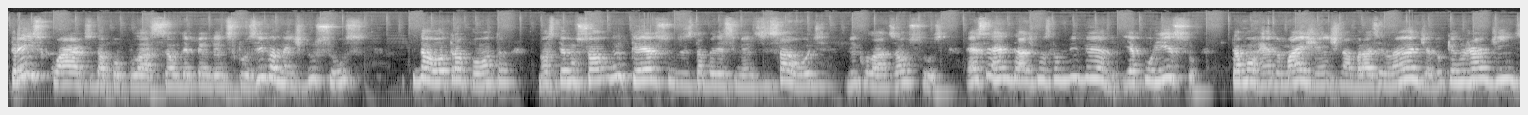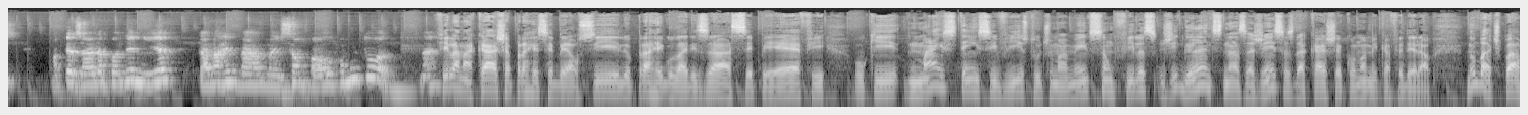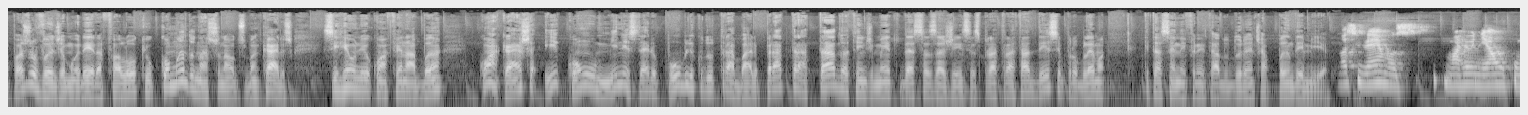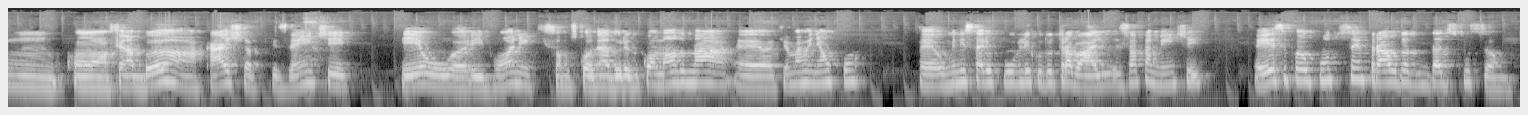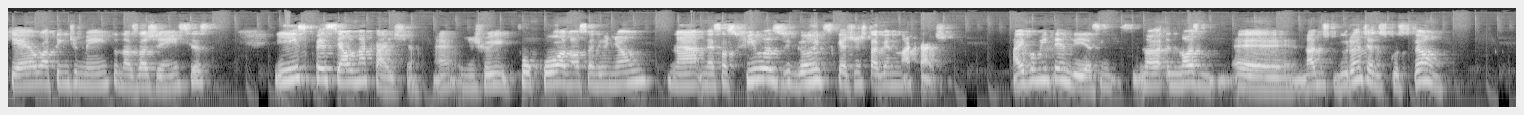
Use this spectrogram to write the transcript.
três quartos da população dependente exclusivamente do SUS, e da outra ponta, nós temos só um terço dos estabelecimentos de saúde vinculados ao SUS. Essa é a realidade que nós estamos vivendo, e é por isso que está morrendo mais gente na Brasilândia do que nos Jardins, apesar da pandemia está na, na, na, em São Paulo como um todo. Né? Fila na caixa para receber auxílio, para regularizar CPF. O que mais tem se visto ultimamente são filas gigantes nas agências da Caixa Econômica Federal. No bate-papo, a Juvândia Moreira falou que o Comando Nacional dos Bancários se reuniu com a FENABAN com a Caixa e com o Ministério Público do Trabalho para tratar do atendimento dessas agências, para tratar desse problema que está sendo enfrentado durante a pandemia. Nós tivemos uma reunião com, com a FENABAN, a Caixa presente, eu, a Ivone, que somos coordenadores do comando, na, é, tivemos uma reunião com é, o Ministério Público do Trabalho, exatamente esse foi o ponto central da, da discussão, que é o atendimento nas agências e especial na Caixa. Né? A gente focou a nossa reunião na, nessas filas gigantes que a gente está vendo na Caixa. Aí vamos entender, assim, nós, é, na, durante a discussão,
